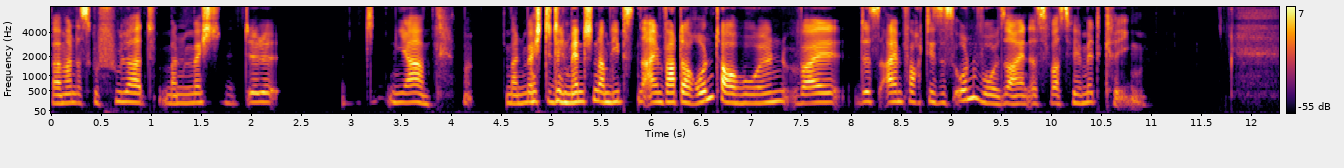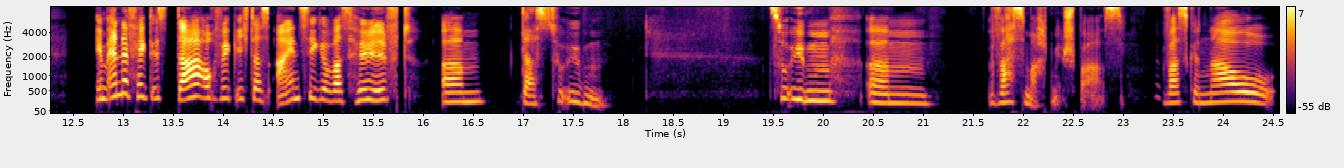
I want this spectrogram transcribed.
weil man das Gefühl hat, man möchte, ja, man möchte den Menschen am liebsten einfach darunter holen, weil das einfach dieses Unwohlsein ist, was wir mitkriegen. Im Endeffekt ist da auch wirklich das Einzige, was hilft, ähm, das zu üben. Zu üben, ähm, was macht mir Spaß? Was genau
